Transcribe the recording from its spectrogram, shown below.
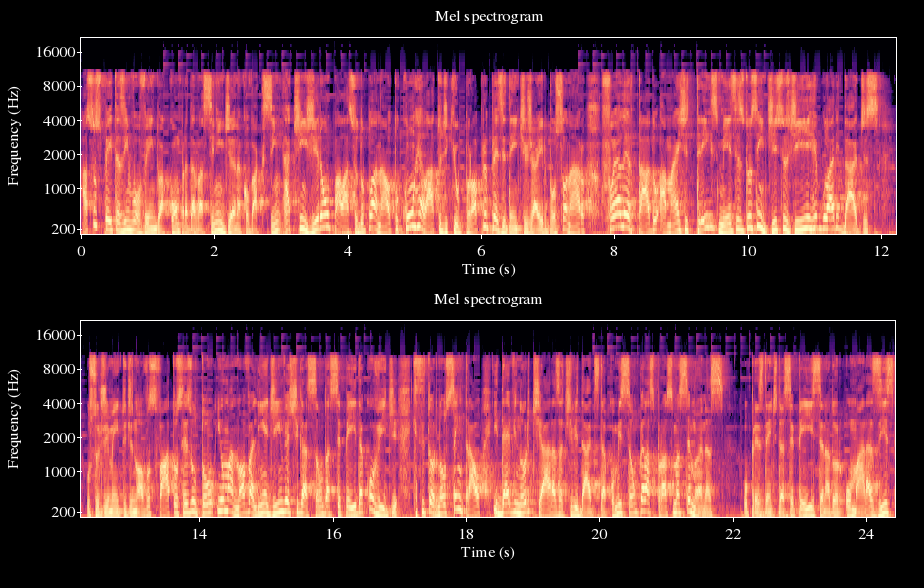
As suspeitas envolvendo a compra da vacina indiana Covaxin atingiram o Palácio do Planalto com o um relato de que o próprio presidente Jair Bolsonaro foi alertado há mais de três meses dos indícios de irregularidades. O surgimento de novos fatos resultou em uma nova linha de investigação da CPI da Covid, que se tornou central e deve nortear as atividades da comissão pelas próximas semanas. O presidente da CPI, senador Omar Aziz,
